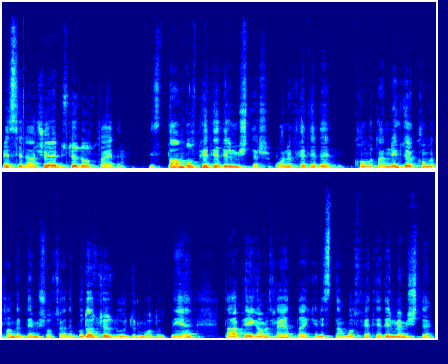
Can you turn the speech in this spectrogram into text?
Mesela şöyle bir söz olsaydı. İstanbul fethedilmiştir. Onu fethede komutan ne güzel komutandır demiş olsaydı. Bu da söz uydurma olur. Niye? Daha peygamber hayattayken İstanbul fethedilmemişti.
